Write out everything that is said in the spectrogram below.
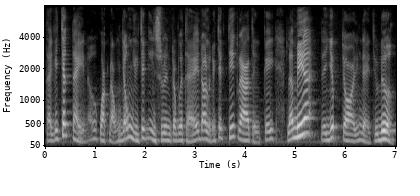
Tại cái chất này nó hoạt động giống như chất insulin trong cơ thể. Đó là cái chất tiết ra từ cái lá mía để giúp cho vấn đề tiểu đường.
